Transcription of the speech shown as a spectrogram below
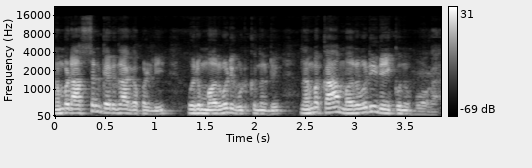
നമ്മുടെ അസൻ കരുനാഗപ്പള്ളി ഒരു മറുപടി കൊടുക്കുന്നുണ്ട്. നമുക്ക് ആ മറുപടിയിലേക്കൊന്ന് പോകാം.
